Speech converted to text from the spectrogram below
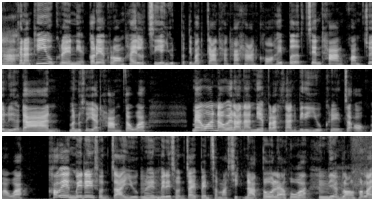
ค่ะขณะที่ยูเครนเนี่ยก็เรียกร้องให้รัสเซียหยุดปฏิบัติการทางทหารขอให้เปิดเส้นทางความช่วยเหลือด้าน มนุษยธรรม แต่ว่า แม้ว่าณเวลานั้นเนี่ยประธานาธิบดียูเครนจะออกมาว่า เขาเองไม่ได้สนใจยูเครนอืมไม่ได้สนใจเป็นสมาชิกนาโตแล้ว เพราะว่าอืมเรียกร้องเท่าไหร่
